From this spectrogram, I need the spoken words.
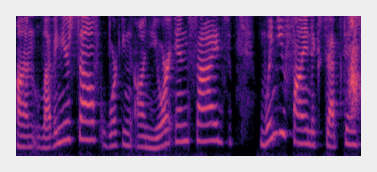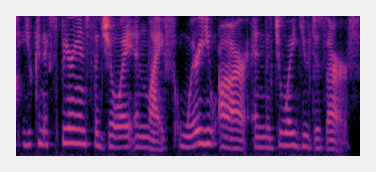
on loving yourself, working on your insides. When you find acceptance, you can experience the joy in life where you are and the joy you deserve.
